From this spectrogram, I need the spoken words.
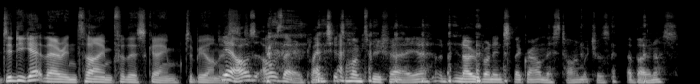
did you get there in time for this game? To be honest, yeah, I was. I was there in plenty of time. To be fair, yeah, no run into the ground this time, which was a bonus.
